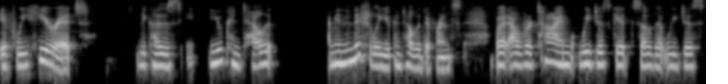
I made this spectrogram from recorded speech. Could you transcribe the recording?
if we hear it, because you can tell it. I mean, initially you can tell the difference, but over time we just get so that we just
